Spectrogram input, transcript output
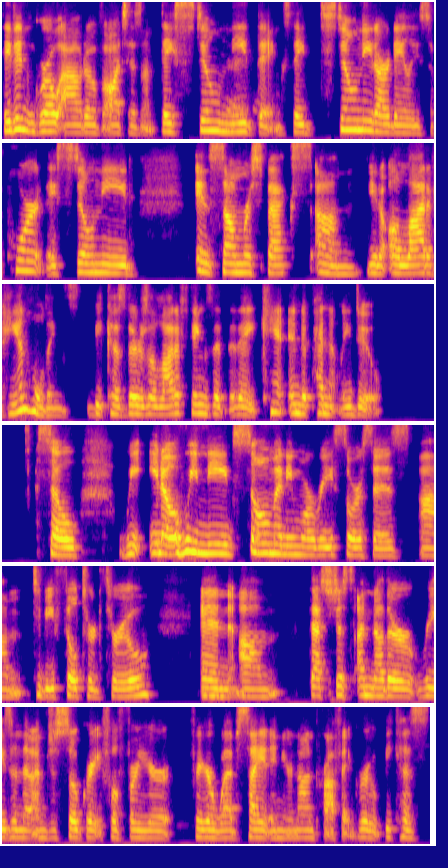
they didn't grow out of autism. They still need things. They still need our daily support. They still need in some respects, um, you know, a lot of hand holdings because there's a lot of things that they can't independently do. So we, you know, we need so many more resources um, to be filtered through, and mm-hmm. um, that's just another reason that I'm just so grateful for your for your website and your nonprofit group because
